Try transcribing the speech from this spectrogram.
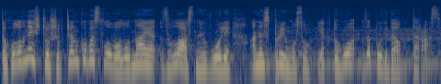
Та головне, що Шевченкове слово лунає з власної волі, а не з примусу, як того заповідав Тарас.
